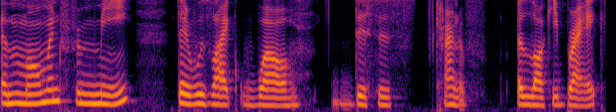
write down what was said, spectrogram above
a moment for me that was like, wow, this is kind of a lucky break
